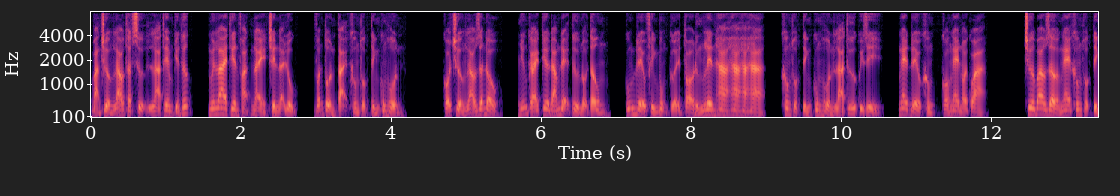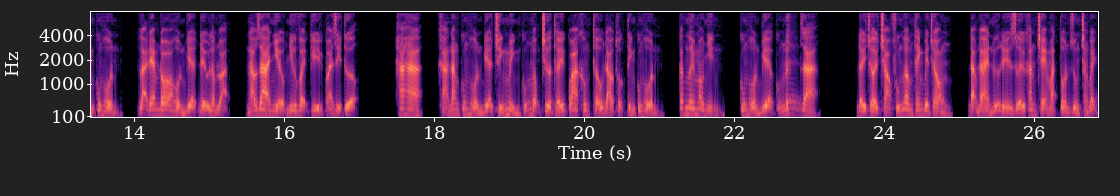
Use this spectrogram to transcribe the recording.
Bản trưởng lão thật sự là thêm kiến thức, nguyên lai thiên phạt này trên đại lục vẫn tồn tại không thuộc tính cung hồn. Có trưởng lão dẫn đầu, những cái kia đám đệ tử nội tông cũng đều phình bụng cười to đứng lên ha ha ha ha, không thuộc tính cung hồn là thứ quỷ gì, nghe đều không có nghe nói qua. Chưa bao giờ nghe không thuộc tính cung hồn, lại đem đo hồn bia đều lầm loạn, náo ra nhiều như vậy kỳ quái dị tượng. Ha ha, khả năng cung hồn bia chính mình cũng ngộng chưa thấy qua không thấu đáo thuộc tính cung hồn, các ngươi mau nhìn, cung hồn bia cũng nứt ra. Đầy trời trào phúng âm thanh bên trong, đạm đài nữ đế dưới khăn che mặt tôn dung trắng bệnh.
